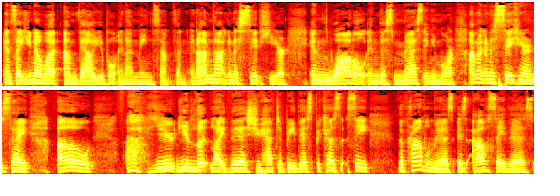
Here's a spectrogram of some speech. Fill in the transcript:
and say, you know what? I'm valuable and I mean something. And I'm not going to sit here and waddle in this mess anymore. I'm not going to sit here and say, oh, ah, you you look like this, you have to be this because see, the problem is is I'll say this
